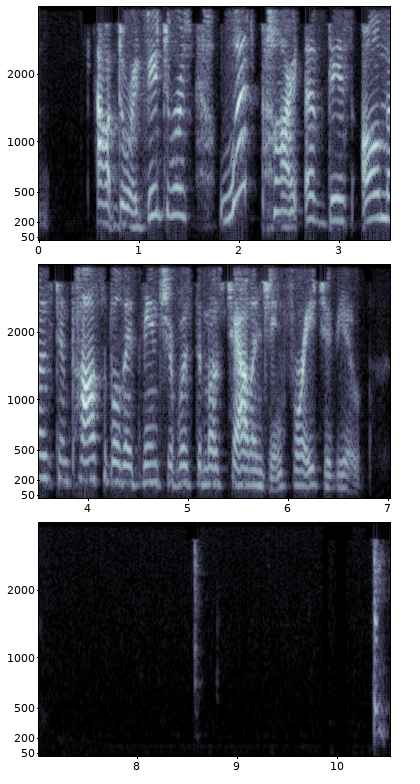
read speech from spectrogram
outdoor adventurers. What part of this almost impossible adventure was the most challenging for each of you?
